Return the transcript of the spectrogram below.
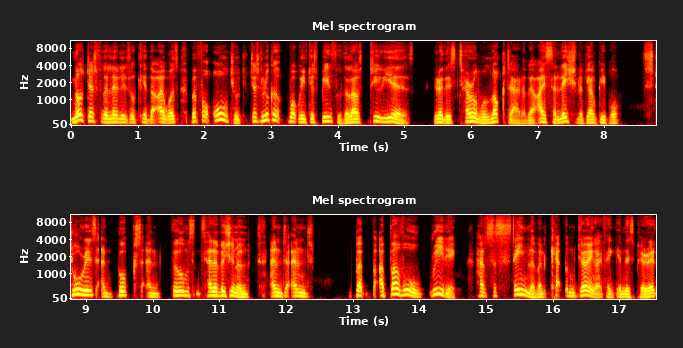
not just for the lonely little kid that I was, but for all children. Just look at what we've just been through the last two years. You know, this terrible lockdown and the isolation of young people, stories and books and films and television and and and but above all, reading have sustained them and kept them going, I think, in this period,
